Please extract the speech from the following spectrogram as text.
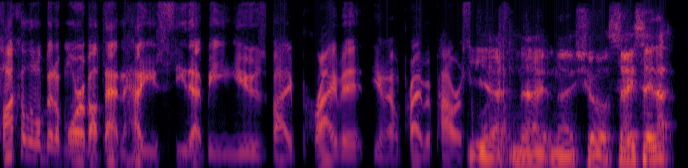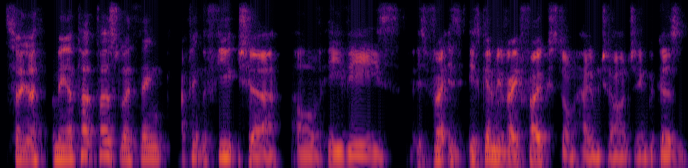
talk a little bit more about that and how you see that being used by private, you know, private power suppliers. Yeah, no, no, sure. So, so that, so I mean, first of all, I think I think the future of EVs is very is, is going to be very focused on home charging because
